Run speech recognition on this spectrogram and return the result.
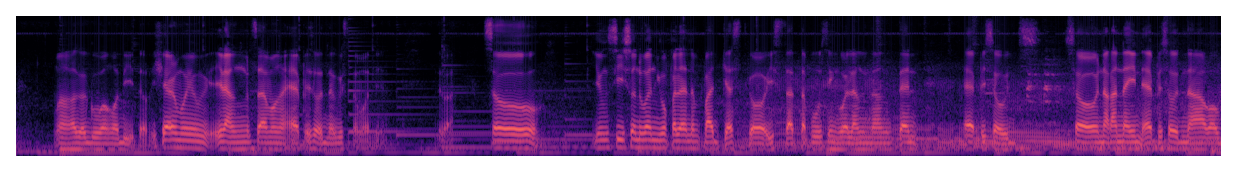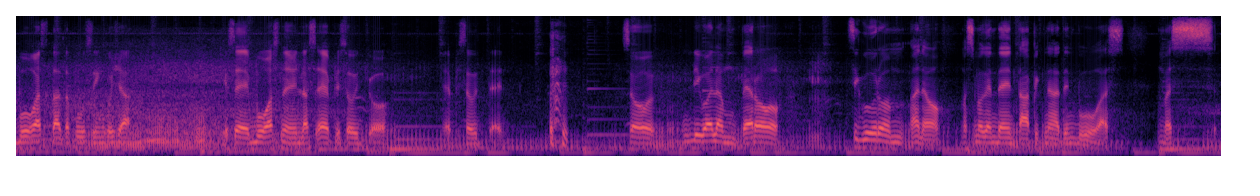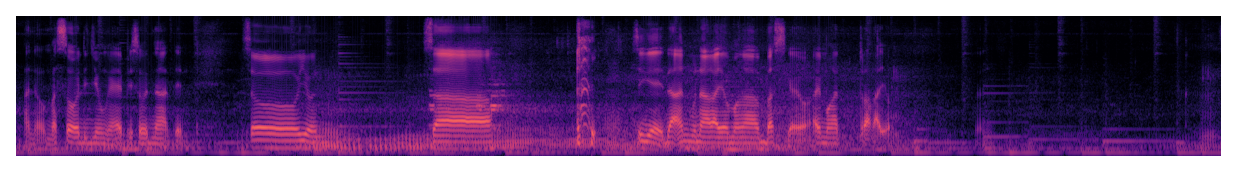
mga kagaguhan ko dito, share mo yung ilang sa mga episode na gusto mo din. Di ba? So, yung season 1 ko pala ng podcast ko is tatapusin ko lang ng 10 episodes. So, naka 9 episode na ako. Bukas tatapusin ko siya. Kasi bukas na yung last episode ko. Episode 10. so, hindi ko alam. Pero, siguro, ano, mas maganda yung topic natin bukas. Mas, ano, mas solid yung episode natin. So, yun. Sa, sige, daan muna kayo mga bus kayo, ay mga truck kayo.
